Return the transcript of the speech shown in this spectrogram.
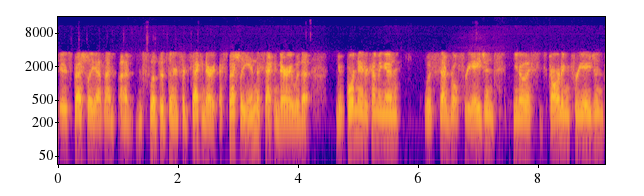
especially as I, I slipped up there and said secondary, especially in the secondary with a new coordinator coming in with several free agents, you know, starting free agents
